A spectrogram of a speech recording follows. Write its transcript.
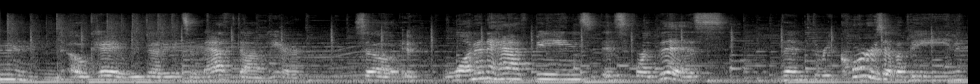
Hmm okay, we've got to get some math down here. So if one and a half beans is for this, then three quarters of a bean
